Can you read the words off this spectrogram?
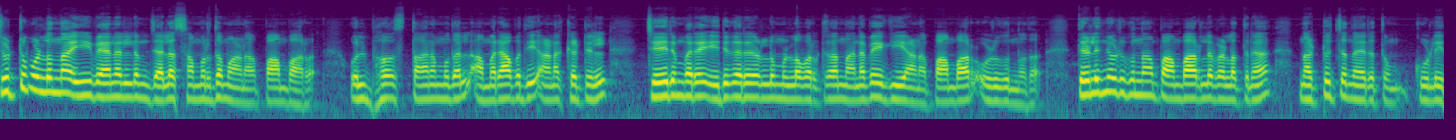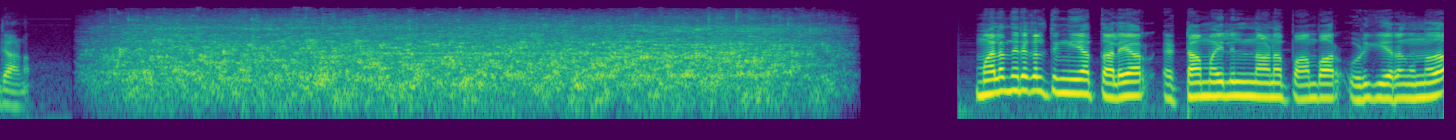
ചുട്ടുപൊള്ളുന്ന ഈ വേനലിലും ജലസമൃദ്ധമാണ് പാമ്പാർ. ഉത്ഭവസ്ഥാനം മുതൽ അമരാവതി അണക്കെട്ടിൽ ചേരും വരെ ഇരുകരകളിലുമുള്ളവർക്ക് നനവേകിയാണ് പാമ്പാർ ഒഴുകുന്നത്. തെളിഞ്ഞൊഴുകുന്ന പാമ്പാറിലെ വെള്ളത്തിന് നട്ടുച്ച നേരത്തും കുളിരാണ്. മലനിരകൾ തിങ്ങിയ തലയാർ എട്ടാം മൈലിൽ നിന്നാണ് പാമ്പാർ ഒഴുകിയിറങ്ങുന്നത്.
